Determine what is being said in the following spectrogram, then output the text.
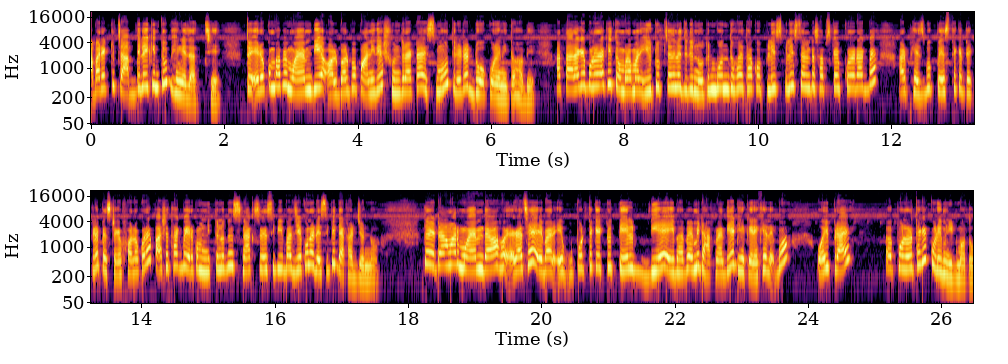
আবার একটু চাপ দিলেই কিন্তু ভেঙে যাচ্ছে। তো এরকমভাবে ময়াম দিয়ে অল্প অল্প পানি দিয়ে সুন্দর একটা স্মুথ এটা ডো করে নিতে হবে। আর তার আগে বলে রাখি, তোমরা আমার ইউটিউব চ্যানেলে যদি নতুন বন্ধু হয়ে থাকো প্লিজ প্লিজ চ্যানেলটা সাবস্ক্রাইব করে রাখবে। আর ফেসবুক পেজ থেকে দেখলে পেজটাকে ফলো করে পাশে থাকবে এরকম নিত্য নতুন স্ন্যাক্স রেসিপি বা যে কোনো রেসিপি দেখার জন্য। তো এটা আমার ময়াম দেওয়া হয়ে গেছে। এবার উপর থেকে একটু তেল দিয়ে এইভাবে আমি ঢাকনা দিয়ে ঢেকে রেখে দেবো ওই প্রায় পনেরো থেকে কুড়ি মিনিট মতো।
